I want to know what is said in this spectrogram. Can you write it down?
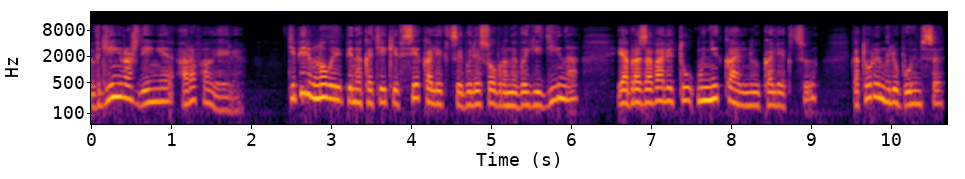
в день рождения Рафаэля. Теперь в новой пинокотеке все коллекции были собраны воедино и образовали ту уникальную коллекцию, которой мы любуемся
